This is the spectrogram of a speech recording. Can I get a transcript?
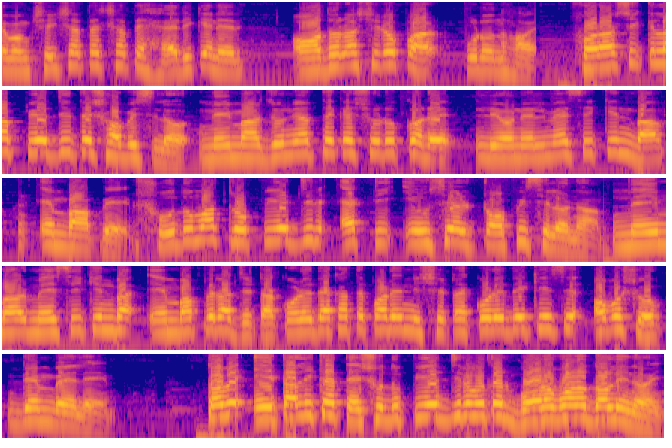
এবং সেই সাথে সাথে হ্যারিকেনের অধরা শিরোপা পূরণ হয়। ফরাসি ক্লাব পিএসজিতে সবই ছিল। নেইমার জুনিয়র থেকে শুরু করে লিওনেল মেসি কিংবা এমবাপে শুধুমাত্র পিএসজির একটি ইউসিএল ট্রফি ছিল না। নেইমার, মেসি কিংবা এমবাপেরা যেটা করে দেখাতে পারেনি, সেটা করে দেখিয়েছে অবশ্য ডেমবেলে তবে এই তালিকাতে শুধু পিএসজির মতন বড় বড় দলই নয়,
